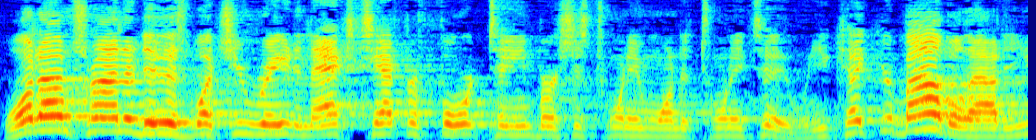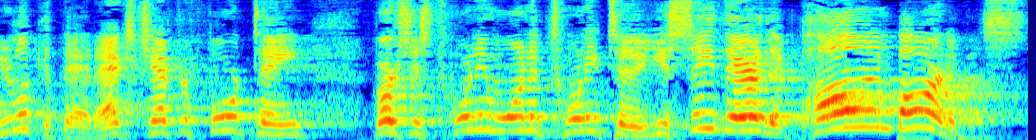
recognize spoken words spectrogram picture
what I'm trying to do is what you read in Acts chapter 14, verses 21 to 22. When you take your Bible out and you look at that, Acts chapter 14, verses 21 to 22, you see there that Paul and Barnabas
